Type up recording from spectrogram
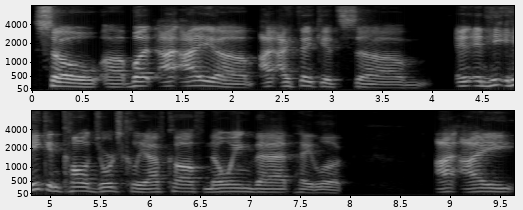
So, uh, but I I, uh, I, I think it's um, and, and, he he can call George Kliavkoff knowing that hey look, I I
